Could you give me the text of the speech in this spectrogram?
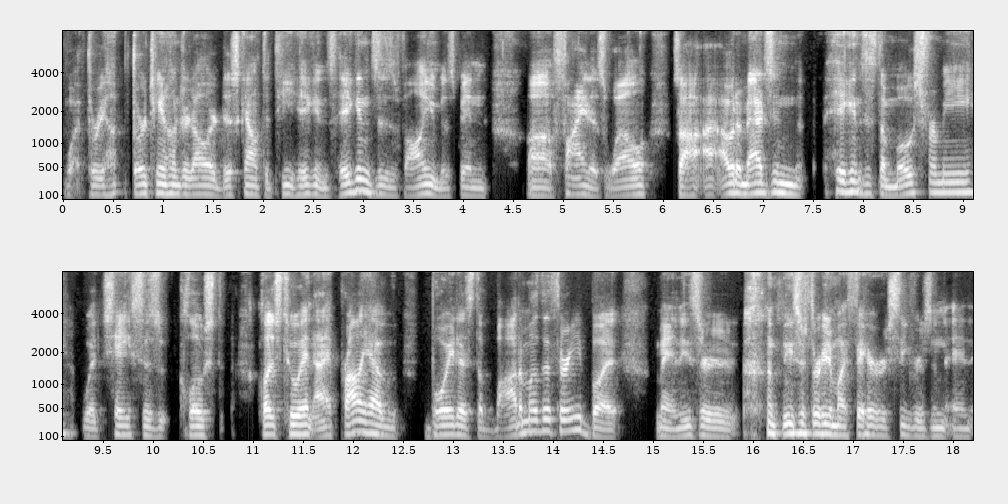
what three thirteen hundred dollar discount to Tee Higgins. Higgins's volume has been uh, fine as well. So I, I, would imagine Higgins is the most for me, with Chase is close close to it. And I probably have Boyd as the bottom of the three, but man, these are these are three of my favorite receivers and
